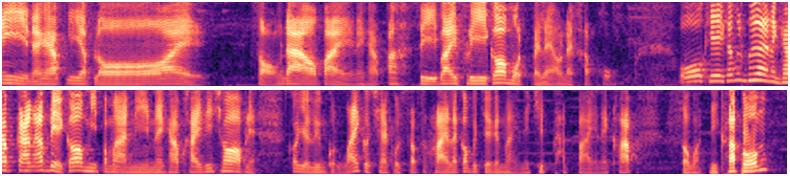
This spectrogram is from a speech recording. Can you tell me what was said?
นี่นะครับเรียบร้อย 2 ดาวไปนะครับ อะ4ใบฟรีก็หมดไปแล้วนะครับผม โอเคครับเพื่อนๆนะครับการอัปเดตก็มีประมาณนี้นะครับใครที่ชอบเนี่ยก็อย่าลืมกดไลค์กดแชร์กด Subscribe แล้วก็ไปเจอกันใหม่ในคลิปถัดไปนะครับ สวัสดีครับผม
